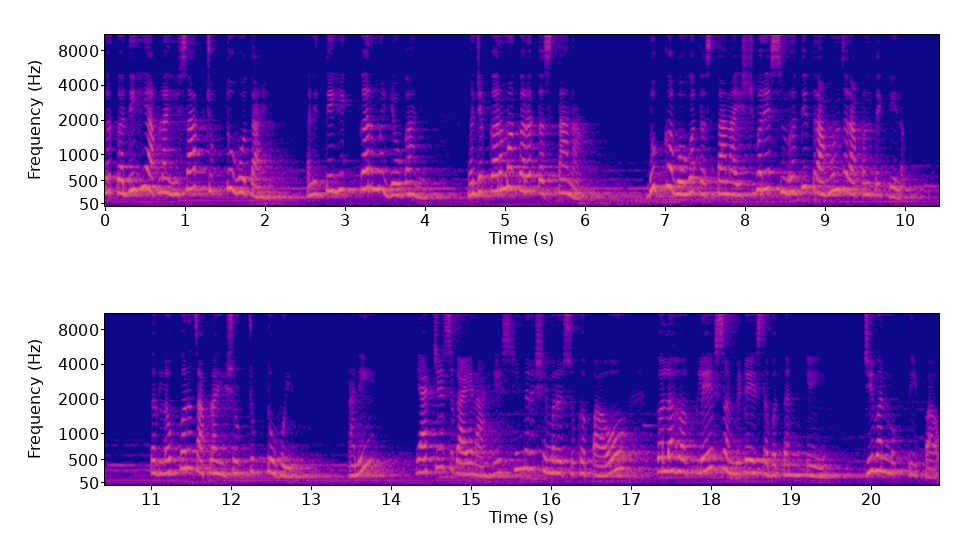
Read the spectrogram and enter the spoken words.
तर कधीही आपला हिसाब चुकतू होत आहे. आणि तेही कर्मयोगाने म्हणजे कर्म करत असताना दुःख भोगत असताना ईश्वरी स्मृतीत राहून जर आपण ते केलं तर लवकरच आपला हिशोब चुकतो होईल. आणि याचेच गायन आहे सिमर शिमर सुख पाओ कलह क्लेश मिटे सब तनके जीवनमुक्ती पाओ.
